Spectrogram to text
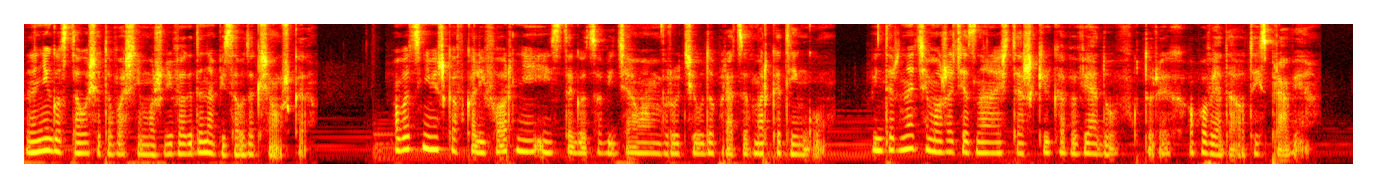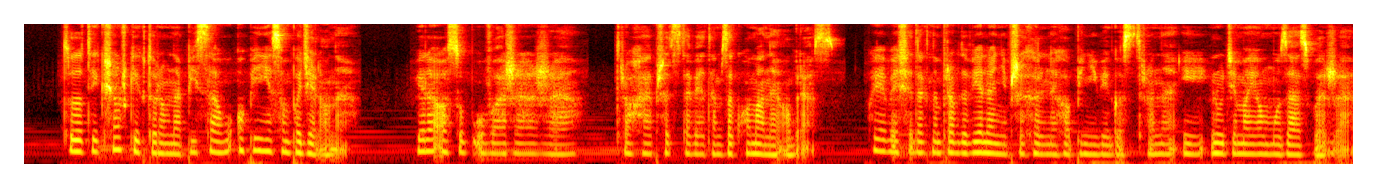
Dla niego stało się to właśnie możliwe, gdy napisał tę książkę. Obecnie mieszka w Kalifornii i z tego co widziałam, wrócił do pracy w marketingu. W internecie możecie znaleźć też kilka wywiadów, w których opowiada o tej sprawie. Co do tej książki, którą napisał, opinie są podzielone. Wiele osób uważa, że trochę przedstawia tam zakłamany obraz. Pojawia się tak naprawdę wiele nieprzychylnych opinii w jego stronę i ludzie mają mu za złe, że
